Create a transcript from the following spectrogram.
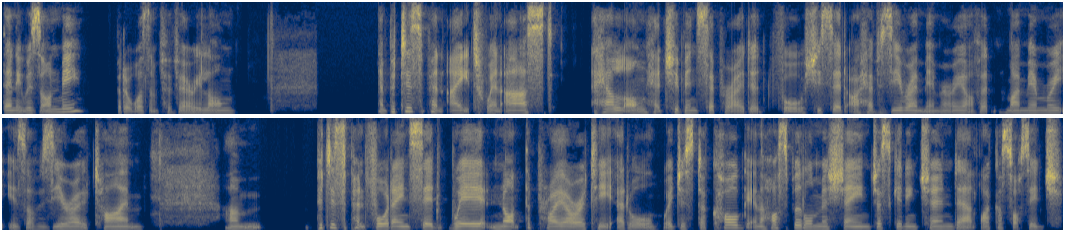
then he was on me, but it wasn't for very long. And participant eight, when asked how long had she been separated for? She said, I have zero memory of it. My memory is of zero time. Um, participant 14 said, We're not the priority at all. We're just a cog in the hospital machine, just getting churned out like a sausage.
